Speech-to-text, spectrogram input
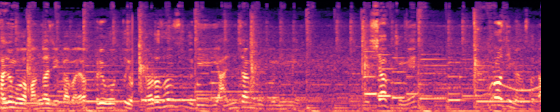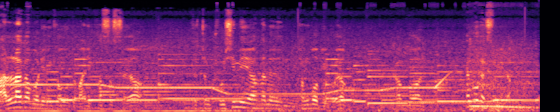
자전거가 망가질까 봐요. 그리고 또 여러 선수들이 이 안장 부분이 시합 중에 부러지면서 날아가 버리는 경우도 많이 봤었어요. 조심해야 하는 방법이고요. 한번 해보겠습니다.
